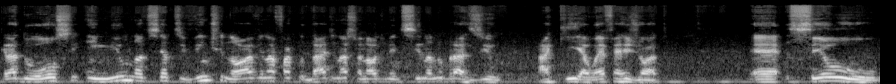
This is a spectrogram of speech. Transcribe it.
Graduou-se em 1929 na Faculdade Nacional de Medicina no Brasil, aqui, a UFRJ. É, seu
